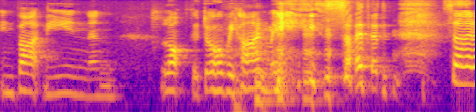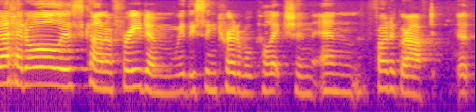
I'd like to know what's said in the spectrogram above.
invite me in and lock the door behind me so that so that I had all this kind of freedom with this incredible collection and photographed it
